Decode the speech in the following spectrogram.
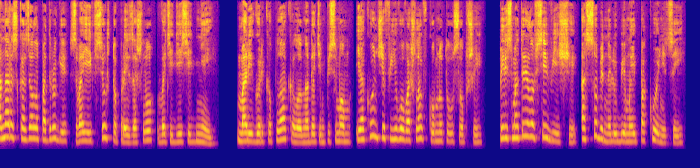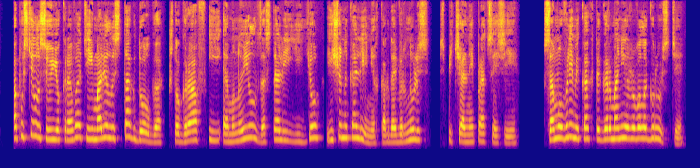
Она рассказала подруге своей все, что произошло в эти десять дней. Мари горько плакала над этим письмом и, окончив его, вошла в комнату усопшей. Пересмотрела все вещи, особенно любимые покойницей. Опустилась у ее кровати и молилась так долго, что граф и Эммануил застали ее еще на коленях, когда вернулись с печальной процессии. Само время как-то гармонировало грусти.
